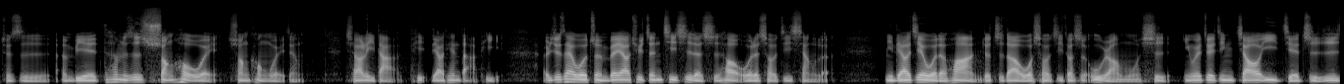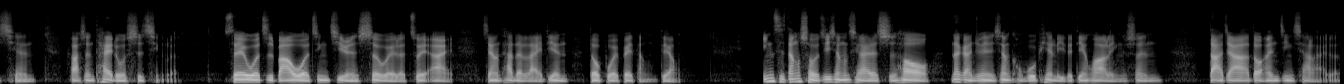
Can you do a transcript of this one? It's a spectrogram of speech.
就是 NBA，他们是双后卫、双控卫这样。小李打屁聊天打屁，而就在我准备要去蒸汽室的时候，我的手机响了。你了解我的话，你就知道我手机都是勿扰模式，因为最近交易截止日前发生太多事情了，所以我只把我经纪人设为了最爱，这样他的来电都不会被挡掉。因此，当手机响起来的时候，那感觉很像恐怖片里的电话铃声，大家都安静下来了。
